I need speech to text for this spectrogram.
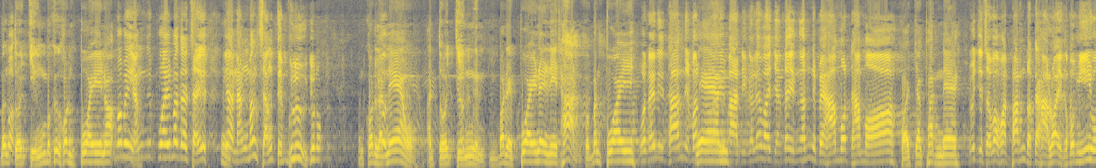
เบิ่งตัวจริงบ่คือคนป่วยเนาะบ่ไม่หยังป่วยมาแต่ใส่เนี่ยหนังมังสังเต็มพลืออยู่เนาะ มันคนละแนว อันตัวจริงนั่นบ่ได้ป่วยในนิทานผมมันป่วยวันไหนนิทานเนี่ยมันแม่ป่นวยบาทนี่ก็เลยว่าอยากได้เงินนี่ไปหาหมดหาหมอ ขอจักพันแน่รู้จะสว่าหัดพันต่อแต่หาร้อยก็บ่มีอยู่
